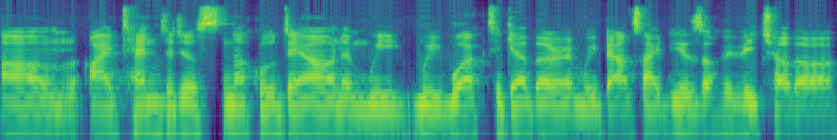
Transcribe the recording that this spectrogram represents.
Um, I tend to just knuckle down and we we work together and we bounce ideas off of each other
